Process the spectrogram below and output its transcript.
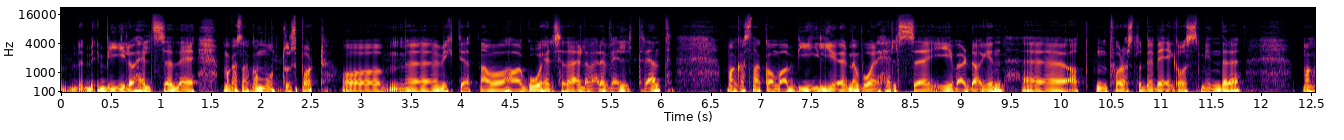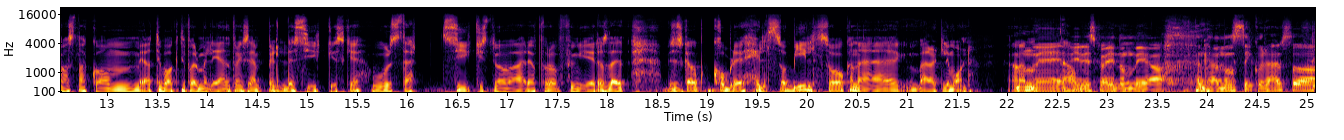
Bil og helse det, Man kan snakke om motorsport og uh, viktigheten av å ha god helse der, eller være veltrent. Man kan snakke om hva bil gjør med vår helse i hverdagen. Uh, at den får oss til å bevege oss mindre. Man kan snakke om, ja, tilbake til Formel 1 f.eks., det psykiske. Hvor sterkt psykisk du må være for å fungere. Altså, det, hvis du skal koble helse og bil, så kan jeg være her til i morgen. Ja, men, vi, ja. vi, skal innom mye av Det er noen stikkord her, så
